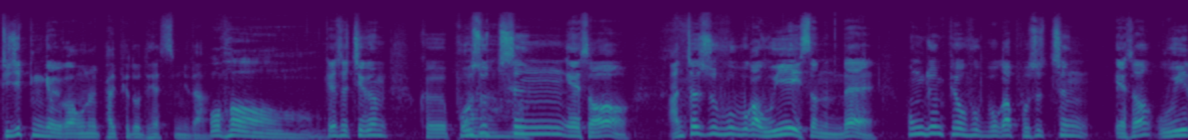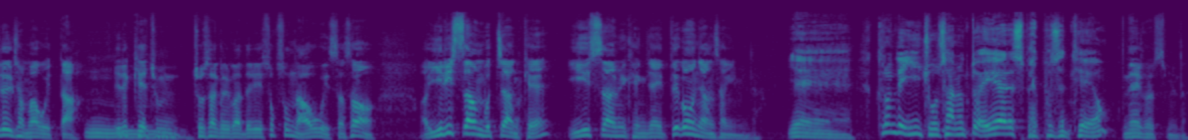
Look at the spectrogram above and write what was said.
뒤집힌 결과 오늘 발표도 됐습니다. 오호. 그래서 지금 그 보수층에서 안철수 후보가 우위에 있었는데 홍준표 후보가 보수층 에서 우위를 점하고 있다. 음. 이렇게 좀 조사 결과들이 쏙쏙 나오고 있어서 1위 어, 싸움 못지않게 2위 싸움이 굉장히 뜨거운 양상입니다. 예. 그런데 이 조사는 또 ARS 100%예요? 네, 그렇습니다.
